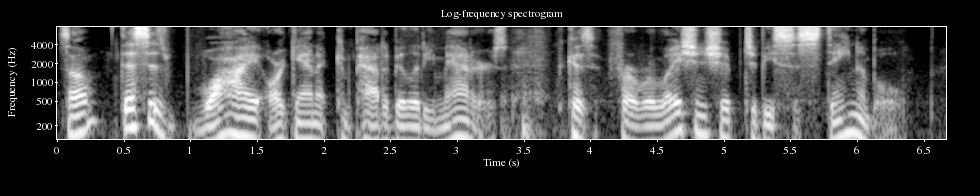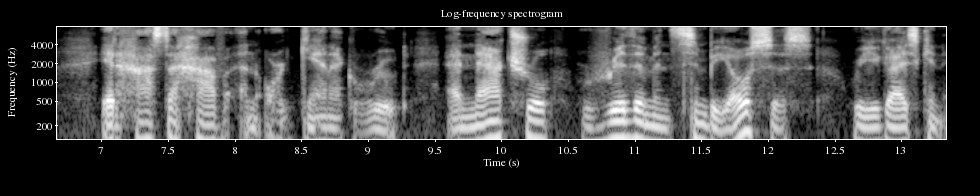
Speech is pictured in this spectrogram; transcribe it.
So, this is why organic compatibility matters because for a relationship to be sustainable, it has to have an organic root, a natural rhythm and symbiosis where you guys can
